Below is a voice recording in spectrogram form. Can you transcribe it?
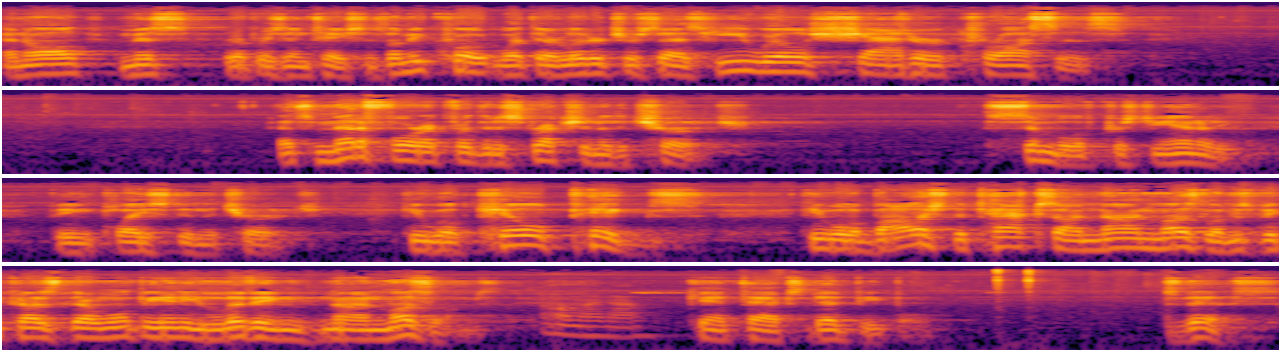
and all misrepresentations. Let me quote what their literature says He will shatter crosses. That's metaphoric for the destruction of the church, symbol of Christianity being placed in the church. He will kill pigs. He will abolish the tax on non Muslims because there won't be any living non Muslims. Oh my God. Can't tax dead people. It's this.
